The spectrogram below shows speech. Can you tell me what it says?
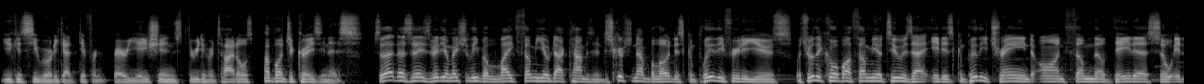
you can see we already got different variations, three different titles, a bunch of craziness. So that does today's video. Make sure to leave a like. Thumio.com is in the description down below. It is completely free to use. What's really cool about Thumio too is that it is completely trained on thumbnail data. So it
